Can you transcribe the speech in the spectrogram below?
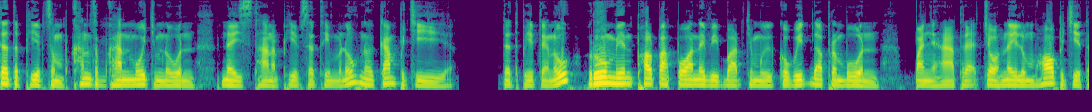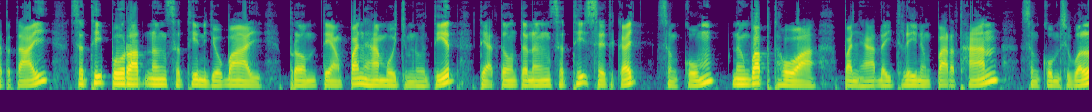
ទស្សនវិជ្ជាសំខាន់សំខាន់មួយចំនួននៃស្ថានភាពសិទ្ធិមនុស្សនៅកម្ពុជា ទស្សនវិជ្ជាទាំងនោះរួមមានផលប៉ះពាល់នៃវិបត្តិជំងឺ Covid-19 បញ្ហាធ្លាក់ចុះនៃលំហប្រជាធិបតេយ្យសិទ្ធិពលរដ្ឋនិងសិទ្ធិនយោបាយព្រមទាំងបញ្ហាមួយចំនួនទៀតទាក់ទងទៅនឹងសិទ្ធិសេដ្ឋកិច្ចសង្គមនិងវប្បធម៌បញ្ហាដីធ្លីនិងបរិស្ថាន សង្គមស៊ីវិល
